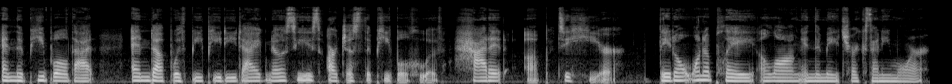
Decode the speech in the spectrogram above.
And the people that end up with BPD diagnoses are just the people who have had it up to here. They don't want to play along in the matrix anymore.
